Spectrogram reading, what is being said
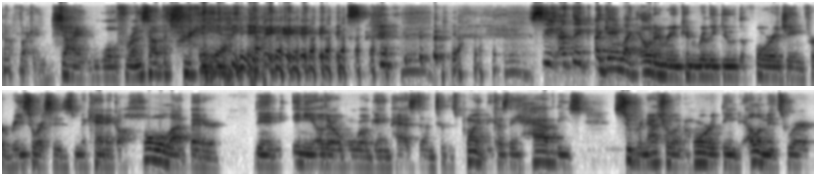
a fucking giant wolf runs out the tree. Yeah, yeah. See, I think a game like Elden Ring can really do the foraging for resources mechanic a whole lot better than any other open world game has done to this point because they have these supernatural and horror themed elements where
